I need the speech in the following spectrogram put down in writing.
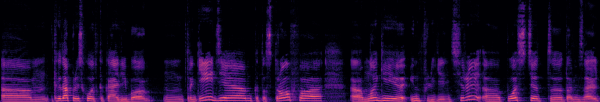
э, когда происходит какая-либо э, трагедия, катастрофа, э, многие инфлюенсеры э, постят, э, там, не знаю,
